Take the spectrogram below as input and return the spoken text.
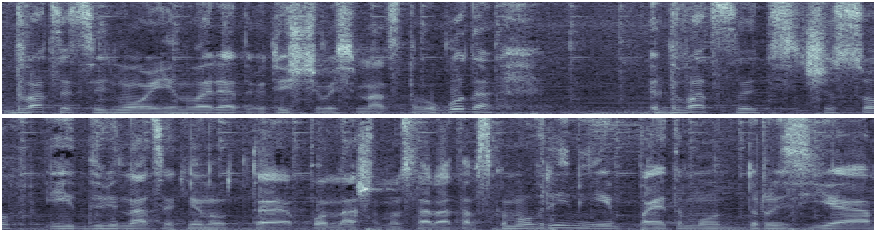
27 января 2018 года. 20 часов и 12 минут э, по нашему саратовскому времени, поэтому, друзья,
